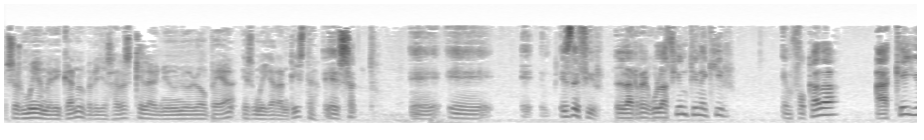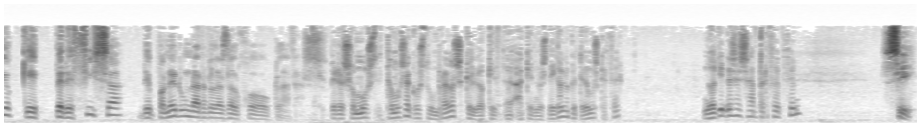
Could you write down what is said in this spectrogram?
Eso es muy americano, pero ya sabes que la Unión Europea es muy garantista. Exacto. Eh, eh, eh, es decir, la regulación tiene que ir enfocada a aquello que precisa de poner unas reglas del juego claras. Pero somos, estamos acostumbrados a que nos digan lo que tenemos que hacer. ¿No tienes esa percepción? Sí,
